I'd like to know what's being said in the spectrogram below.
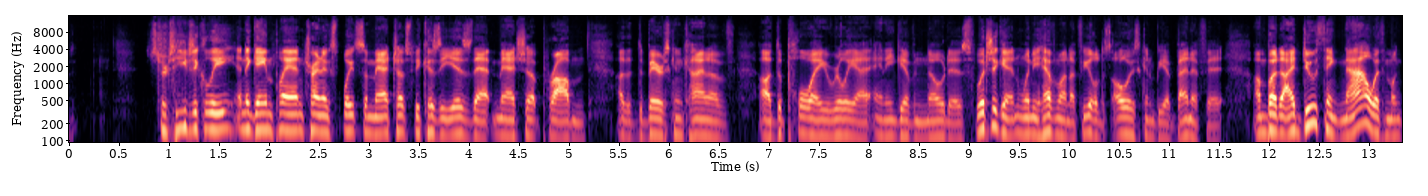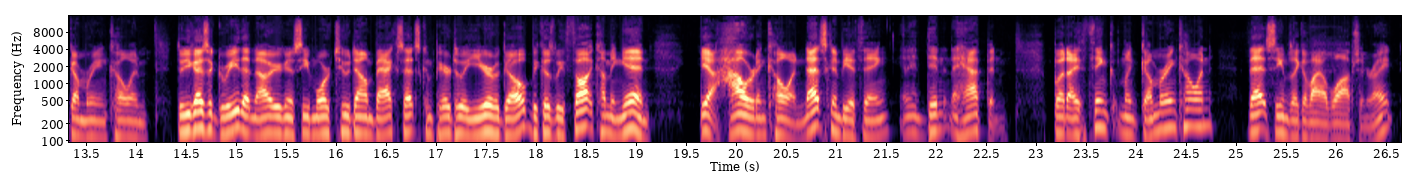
strategically in a game plan, trying to exploit some matchups because he is that matchup problem uh, that the Bears can kind of uh, deploy really at any given notice. Which again, when you have him on the field, is always going to be a benefit. Um, but I do think now with Montgomery and Cohen, do you guys agree that now you're going to see more two down back sets compared to a year ago? Because we thought coming in, yeah, Howard and Cohen, that's going to be a thing, and it didn't happen. But I think Montgomery and Cohen, that seems like a viable option, right?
